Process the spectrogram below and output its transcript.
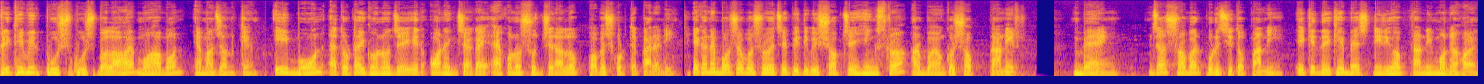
পৃথিবীর পুষ্পুষ বলা হয় মহাবন অ্যামাজনকে। এই বন এতটাই ঘন যে এর অনেক জায়গায় এখনও সূর্যের আলো প্রবেশ করতে পারেনি। এখানে বসবাস রয়েছে পৃথিবীর সবচেয়ে হিংস্র আর ভয়ঙ্কর সব প্রাণীর। ব্যাং, যা সবার পরিচিত প্রাণী। একে দেখে বেশ নিরীহ প্রাণী মনে হয়।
